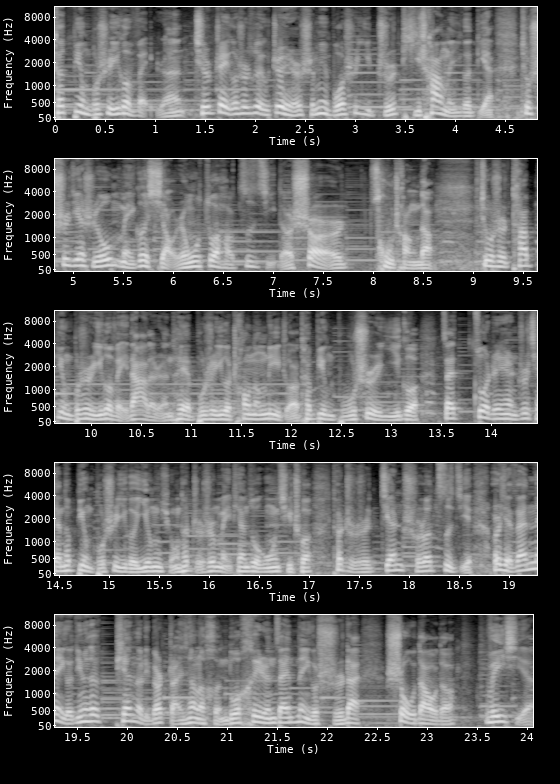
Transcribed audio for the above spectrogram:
他并不是一个伟人，其实这个是最这也是神秘博士一直提倡的一个点，就世界是由每个小人物做好自己的事儿而促成的，就是他并不是一个伟大的人，他也不是一个超能力者，他并不是一个在做这件事之前他并不是一个英雄，他只是每天坐公共汽车，他只是坚持了自己，而且在那个，因为他片子里边展现了很多黑人在那个时代受到的威胁，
